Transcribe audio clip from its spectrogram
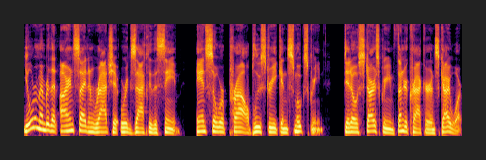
you'll remember that Ironside and Ratchet were exactly the same, and so were Prowl, Blue Streak, and Smokescreen. Ditto Starscream, Thundercracker, and Skywarp.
